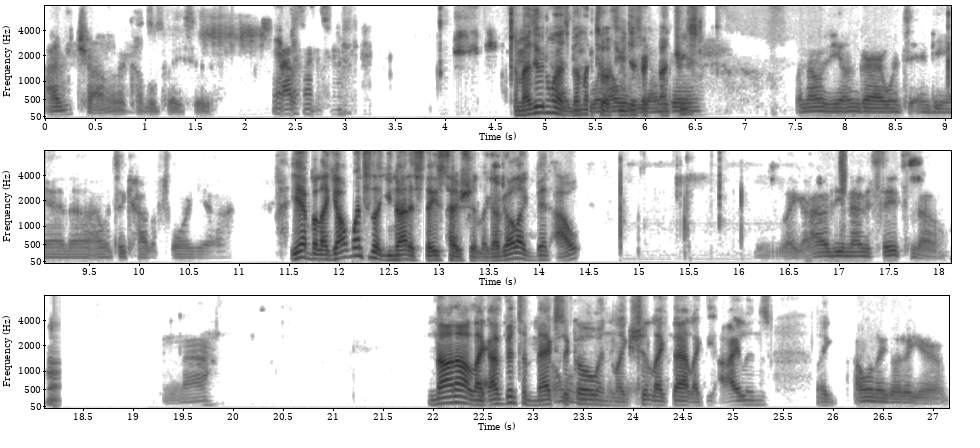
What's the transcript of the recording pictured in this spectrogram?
I've traveled a couple places. Yeah, I was thinking too. Am I the only one that's Um, been like to a few different younger- countries? When I was younger, I went to Indiana. I went to California. Yeah, but like y'all went to the United States type shit. Like have y'all like been out? Like out of the United States, no. Nah. No, no, like Yeah. I've been to Mexico wanna and like to shit like that, like the islands. Like I want to go to Europe.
